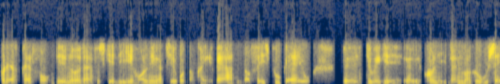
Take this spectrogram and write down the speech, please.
på deres platform. Det er noget, der er forskellige holdninger til rundt omkring i verden, og Facebook er jo Øh, det er jo ikke øh, kun i Danmark og USA,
